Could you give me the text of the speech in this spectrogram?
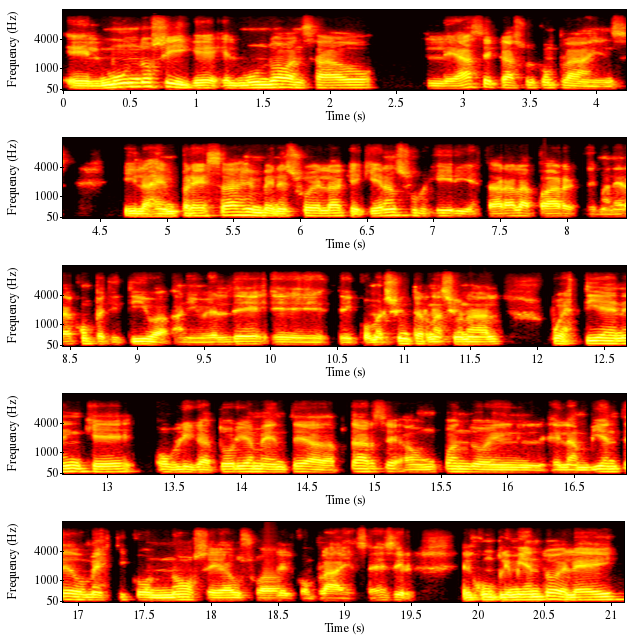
el mundo sigue, el mundo avanzado le hace caso al compliance y las empresas en Venezuela que quieran surgir y estar a la par de manera competitiva a nivel de, eh, de comercio internacional, pues tienen que obligatoriamente adaptarse, aun cuando en el ambiente doméstico no sea usual el compliance. Es decir, el cumplimiento de ley,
